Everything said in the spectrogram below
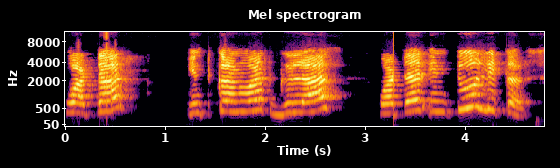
water, it converts glass water into liters.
